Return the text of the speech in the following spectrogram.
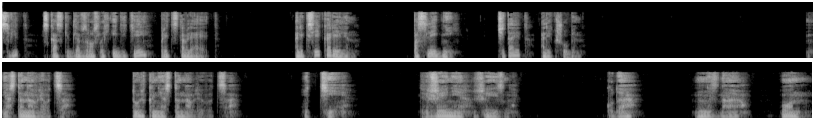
«Свит. Сказки для взрослых и детей» представляет Алексей Карелин «Последний» читает Олег Шубин Не останавливаться. Только не останавливаться. Идти. Движение — жизнь. Куда? Не знаю. Вон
